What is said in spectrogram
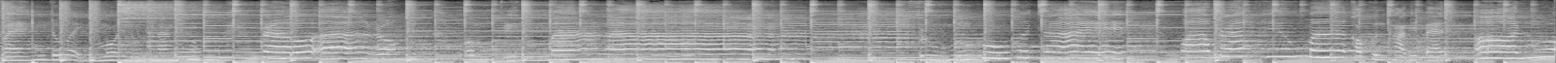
แฝงด้วยมนต์คลังเราอารมณ์อมกลิ่นมาลาปลุกหัวใจ ความรักผิวมา ขอบคุณค่ะพี่แป๊ด อ่อนไหว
